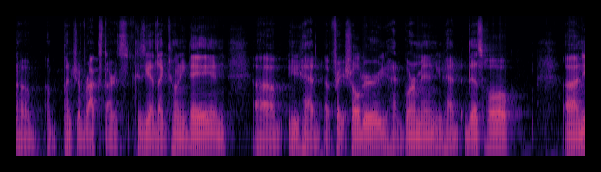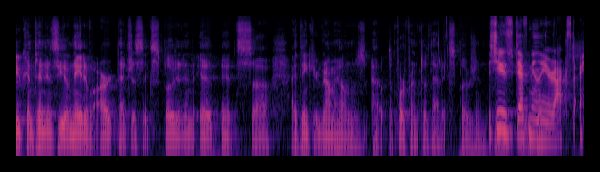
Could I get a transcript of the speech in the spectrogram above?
uh, a bunch of rock stars because you had like Tony Da and uh, you had Fritz Scholder, you had Gorman, you had this whole uh, new contingency of native art that just exploded, and it, it's. Uh, I think your grandma Helen was at the forefront of that explosion. She was definitely cool. a rock star.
